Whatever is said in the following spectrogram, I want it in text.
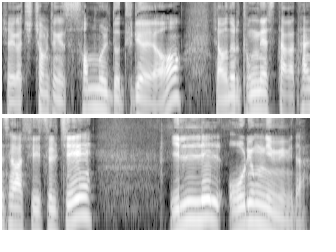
저희가 추첨을 통해서 선물도 드려요. 자, 오늘은 동네 스타가 탄생할 수 있을지 1156님입니다.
